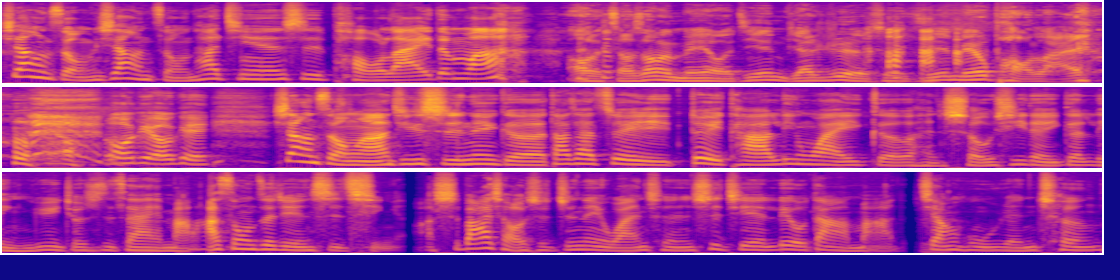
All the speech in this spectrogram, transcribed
向总，向总，他今天是跑来的吗？哦，早上没有，今天比较热，所以今天没有跑来。OK，OK，向总啊，其实那个大家最对他另外一个很熟悉的一个领域，就是在马拉松这件事情啊，十八小时之内完成世界六大马的江湖人。称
